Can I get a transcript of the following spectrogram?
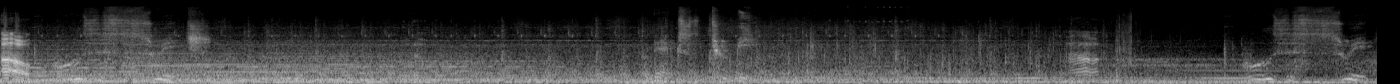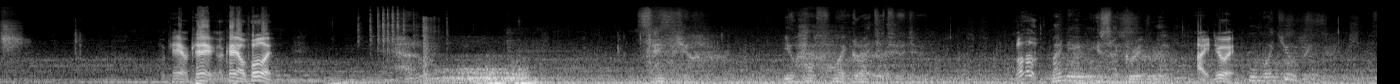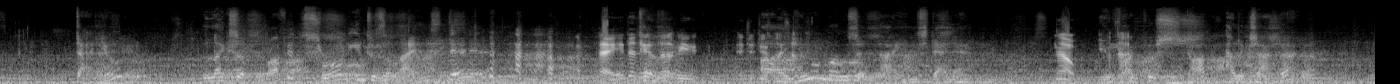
Uh oh. Who's the switch? Next to me. Uh, Who's the switch? okay, okay, okay, I'll pull it. Thank you. You have my gratitude. Oh, My name is Agrippa. I knew it. Who might you be? Daniel? Like the prophet thrown into the lion's den? Hey, it doesn't even let me introduce Are myself. you among the lions, Daniel? No, You not. want to stop Alexander?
